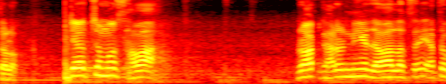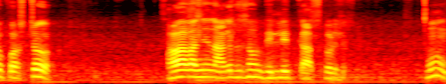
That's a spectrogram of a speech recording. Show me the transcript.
চলো। এটা হচ্ছে মোর ছাওয়া রড ঘাড় নিয়ে যাওয়া লাগছে, এত কষ্ট। সারা কান্দি আগে তো সময় দিল্লিতে কাজ করি। হুম।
